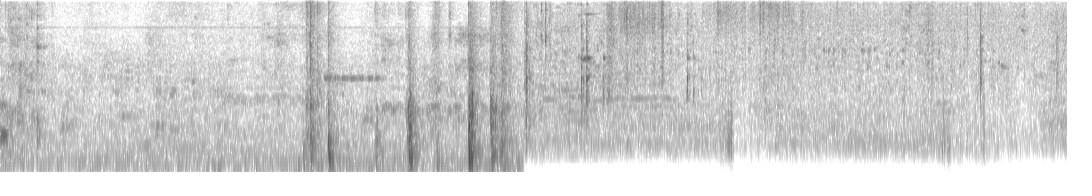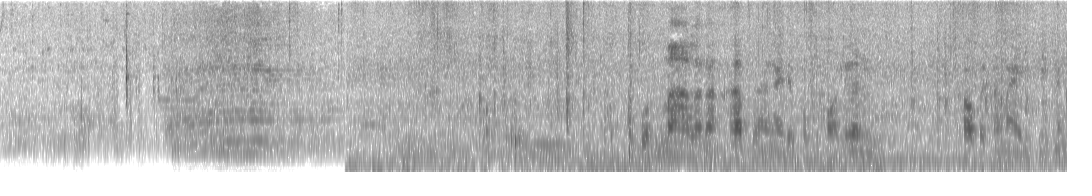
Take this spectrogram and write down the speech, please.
ต้มฝนมาแล้วนะครับยังไงเดี๋ยวผมขอเลื่อนเข้าไปข้างในอีกนิดนึง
